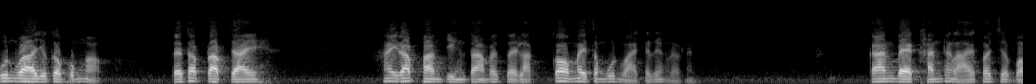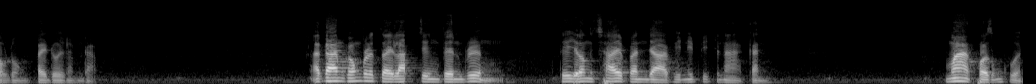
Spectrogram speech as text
วุ่นวายอยู่กับผมงอก แต่ถ้าปรับใจให้รับความจริงตามพระไตรลักษณ์ก็ไม่ต้องวุ่นวายกับเรื่องเหล่านั้น การแบกขันทั้งหลายก็จะเบาลงไปโดยลำดับ อาการของพระไตรลักษณ์จึงเป็นเรื่องที่ต้องใช้ปัญญาพินิจพิจารณากัน มากพอสมควร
